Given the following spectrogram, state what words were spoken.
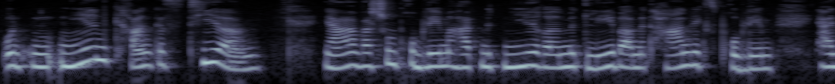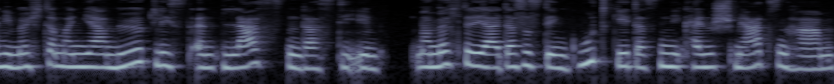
Und ein nierenkrankes Tier, ja, was schon Probleme hat mit Niere, mit Leber, mit Harnwegsproblemen, ja, die möchte man ja möglichst entlasten, dass die eben man möchte ja, dass es denen gut geht, dass sie keine Schmerzen haben.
